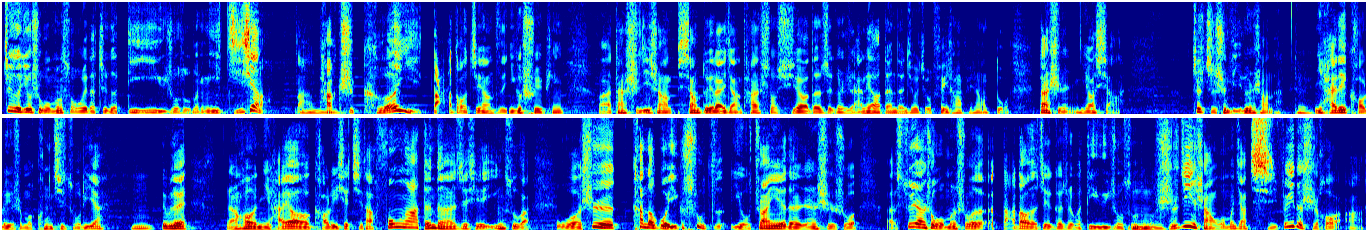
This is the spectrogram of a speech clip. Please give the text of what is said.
这个就是我们所谓的这个第一宇宙速度，你极限了。啊，它是可以达到这样子一个水平啊，但实际上相对来讲，它所需要的这个燃料等等就就非常非常多。但是你要想。这只是理论上的，对，你还得考虑什么空气阻力啊，嗯，对不对？然后你还要考虑一些其他风啊等等的这些因素吧。我是看到过一个数字，有专业的人士说，呃，虽然说我们说达到了这个什么低宇宙速度，实际上我们讲起飞的时候啊，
